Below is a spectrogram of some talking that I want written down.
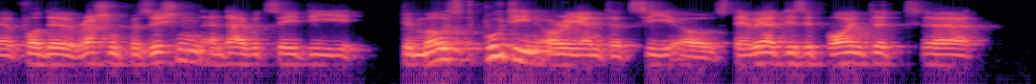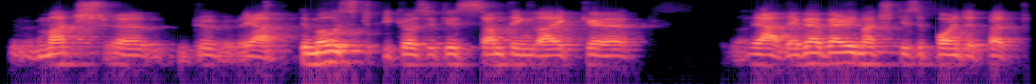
uh, for the Russian position. And I would say the the most Putin oriented CEOs, they were disappointed uh, much, uh, yeah, the most, because it is something like, uh, yeah, they were very much disappointed, but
